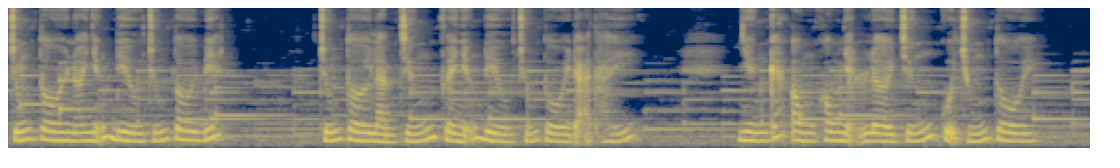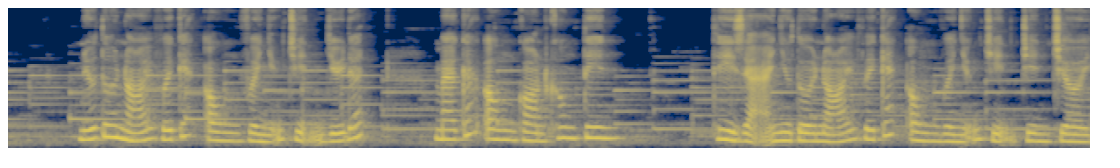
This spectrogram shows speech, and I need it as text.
chúng tôi nói những điều chúng tôi biết. Chúng tôi làm chứng về những điều chúng tôi đã thấy. Nhưng các ông không nhận lời chứng của chúng tôi nếu tôi nói với các ông về những chuyện dưới đất mà các ông còn không tin, thì giả như tôi nói với các ông về những chuyện trên trời,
